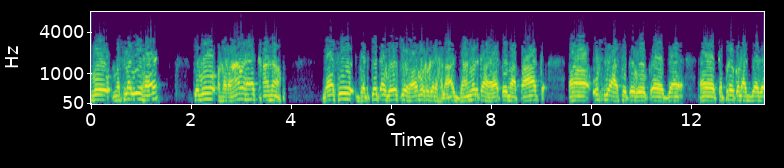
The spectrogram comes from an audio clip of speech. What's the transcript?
وہ مسئلہ یہ ہے کہ وہ حرام ہے کھانا۔ ویسے جھٹکے کا گوشت جو ہے، وہ اگر حلال جانور کا ہے تو ناپاک اس لحاظ سے تو وہ کپڑے کو لگ جائے گا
